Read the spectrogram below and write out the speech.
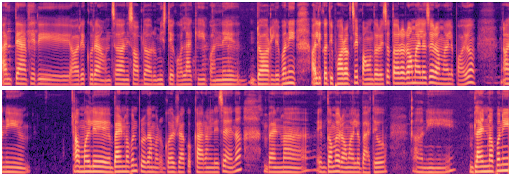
अनि त्यहाँ फेरि हरेक कुरा हुन्छ अनि शब्दहरू मिस्टेक होला कि भन्ने डरले पनि अलिकति फरक चाहिँ पाउँदो रहेछ। तर रमाइलो चाहिँ रमाइलो भयो। अनि अब मैले ब्यान्डमा पनि प्रोग्रामहरू गरिरहेको कारणले चाहिँ होइन ब्यान्डमा एकदमै रमाइलो भएको थियो। अनि ब्लाइन्डमा पनि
